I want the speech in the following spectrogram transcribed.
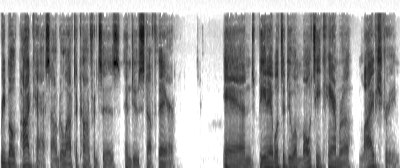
remote podcasts, I'll go out to conferences and do stuff there. And being able to do a multi camera live stream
